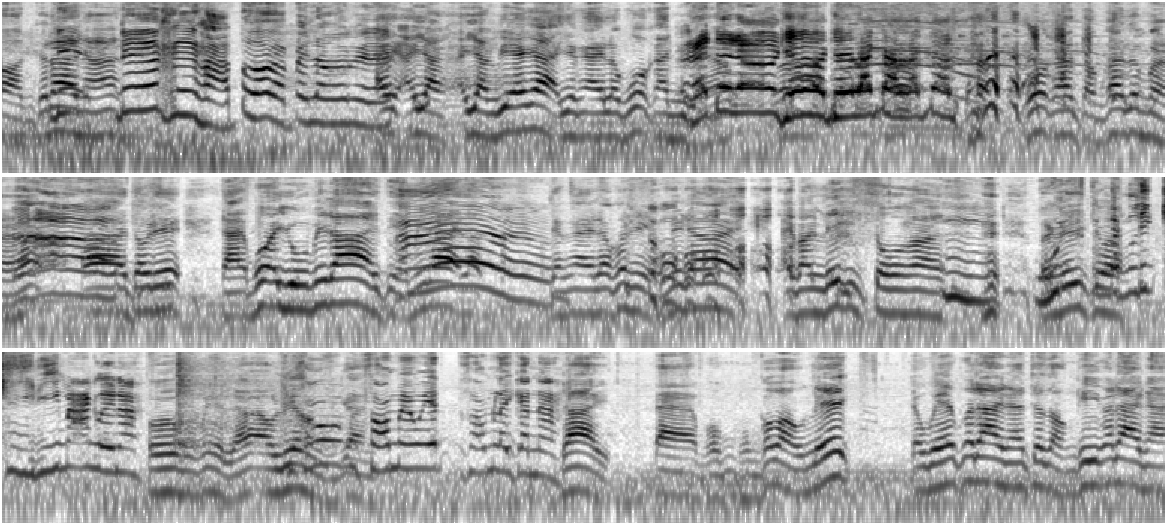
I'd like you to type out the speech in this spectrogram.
ก่อนก็ได้นะนี่คือหาตัวแบบไปลงเลยไอ้นะไอ้อย่างไอ้อย่างพี่เอ็กซ์อะยังไงเราพวกกันอยู่เอ้แล้ยวเดี๋ยวโอเคโอเครักกันรักกัน พวกกันสำคัญเสมอเออเออตรงนี้แต่พวกอายุไม่ได้เสียไม่ได้หรอกเออ ยังไงเราก็เสียไม่ได้ ไอ้บางลิกอีกตัวไงอืมบางอุ้ยลิกอีกตัวบังลิกขี่ดีมากเลยนะเออผมเห็นแล้วเอาเรื่องเขาเหมือนกันซ้อมเอลเอสซ้อมอะไรกันนะได้ แต่ผมผมก็บอกเล็ก จะเวฟก็ได้นะจะสองที่ก็ได้นะ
